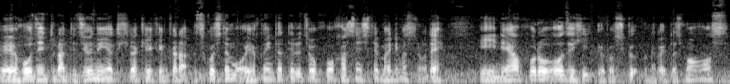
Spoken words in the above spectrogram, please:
えー、法人となって10年やってきた経験から少しでもお役に立てる情報を発信してまいりますのでいいねやフォローをぜひよろしくお願いいたします。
